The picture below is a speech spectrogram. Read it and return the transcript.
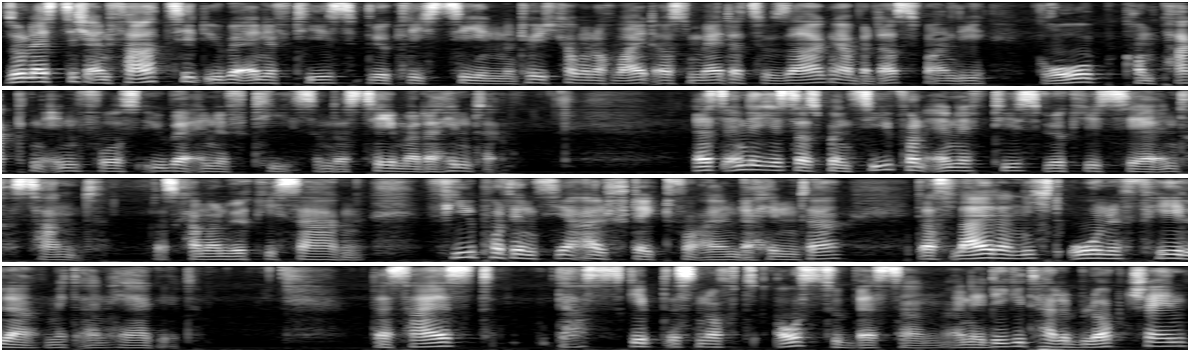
So lässt sich ein Fazit über NFTs wirklich ziehen. Natürlich kann man noch weitaus mehr dazu sagen, aber das waren die grob kompakten Infos über NFTs und das Thema dahinter. Letztendlich ist das Prinzip von NFTs wirklich sehr interessant. Das kann man wirklich sagen. Viel Potenzial steckt vor allem dahinter, das leider nicht ohne Fehler mit einhergeht. Das heißt, das gibt es noch auszubessern. Eine digitale Blockchain,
